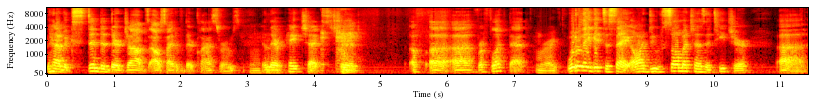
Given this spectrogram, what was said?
have extended their jobs outside of their classrooms, and mm-hmm. their paychecks should uh, uh, reflect that. Right. What do they get to say? Oh, I do so much as a teacher. Uh,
